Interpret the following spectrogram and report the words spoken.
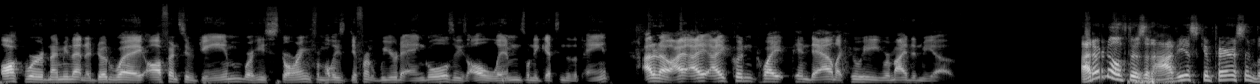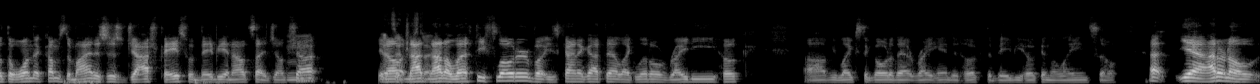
awkward, and I mean that in a good way, offensive game where he's storing from all these different weird angles. He's all limbs when he gets into the paint. I don't know. I, I, I couldn't quite pin down like who he reminded me of. I don't know if there's an obvious comparison, but the one that comes to mind is just Josh Pace with maybe an outside jump mm. shot. You That's know, not not a lefty floater, but he's kind of got that like little righty hook. Um, he likes to go to that right-handed hook, the baby hook in the lane. So uh, yeah, I don't know.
